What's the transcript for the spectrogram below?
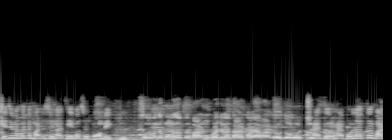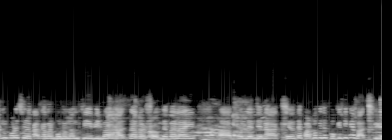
সেজন্য হয়তো মানুষজন আছে এবছর কম একটু। প্রথমে তো বন দপ্তর বারণ করেছিল তারপরে আবার দোল হচ্ছে। হ্যাঁ হ্যাঁ বন দপ্তর বারণ করেছিল কালকে আবার বনমন্ত্রী বীরবাহ হাসদা আবার সন্ধ্যেবেলায় আহ, বললেন যে না খেলতে পারব কিন্তু প্রকৃতিকে বাঁচিয়ে।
